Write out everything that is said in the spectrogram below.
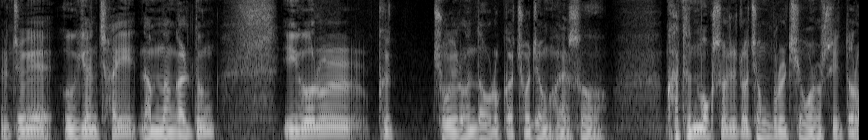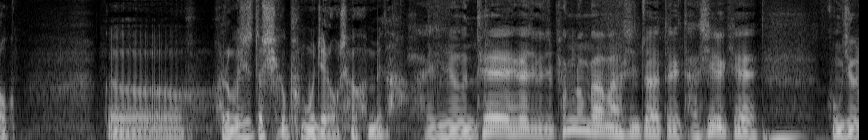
일종의 의견 차이, 남남 갈등 이거를 그 조율한다고 그럴까 조정해서 같은 목소리로 정부를 지원할 수 있도록 그 하는 것이 또 시급한 문제라고 생각합니다. 아, 이제 은퇴해가지고 이제 평론가만 하신 줄 알았더니 다시 이렇게 공직을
